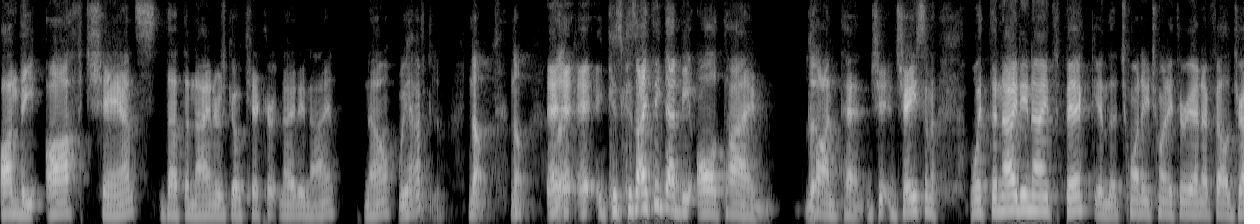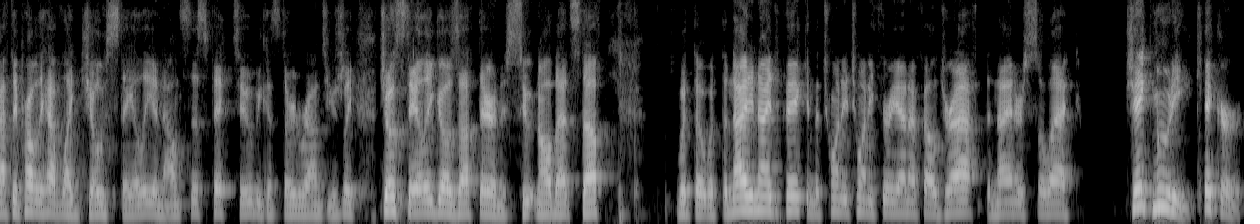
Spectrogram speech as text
on the off chance that the Niners go kicker at 99? No? We have to. No, no. Eh, because eh, eh, because I think that'd be all time content. J- Jason with the 99th pick in the 2023 NFL draft, they probably have like Joe Staley announce this pick too, because third rounds usually Joe Staley goes up there in his suit and all that stuff. With the with the 99th pick in the 2023 NFL draft, the Niners select Jake Moody, kicker.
